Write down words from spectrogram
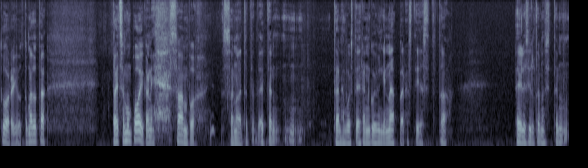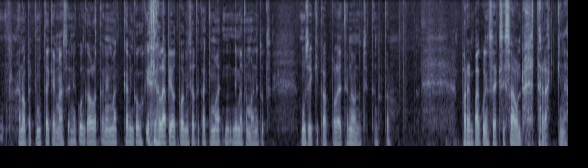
tuore juttu. Mä tota, tai itse mun poikani Sampo sanoi, että, että, että tämänhän voisi tehdä niin kuin hyvinkin näppärästi. Ja sitten tota, eilisiltana sitten hän opetti mut tekemään sen. Ja kuinka ollakaan, niin mä kävin koko kirjan läpi ja poimin sieltä kaikki ma- nimeltä mainitut musiikkikappaleet. Ja ne on nyt sitten tota, parempaa kuin seksi soundtrackinä.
